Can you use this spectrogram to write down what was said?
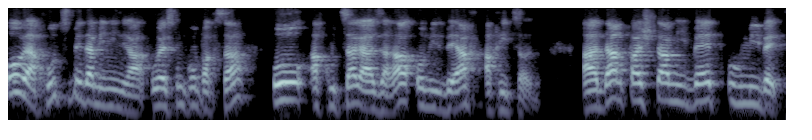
au Achutz medameninra, ou est-ce qu'on compare ça? Au Achutza la Hazara, au Mizbeach Achitzon Adar Pashta Mibet ou Mibet.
